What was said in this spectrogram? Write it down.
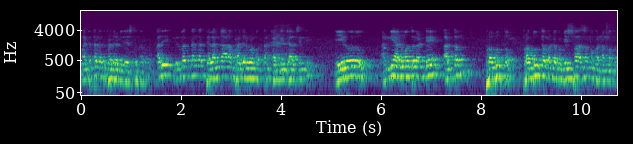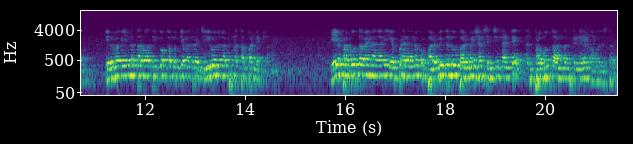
మధ్యతరగతి ప్రజల మీద వేస్తున్నారు. అది నిర్బద్ధంగా తెలంగాణ ప్రజలు కూడా మొత్తం ఖండించాల్సింది. ఈరోజు అన్ని అనుమతులు అంటే అర్థం ప్రభుత్వం. ప్రభుత్వం అంటే ఒక విశ్వాసం ఒక నమ్మకం. ఇరవై ఏళ్ళ తర్వాత ఇంకొక ముఖ్యమంత్రి వచ్చి ఈ రోజు కట్టుకున్న తప్పంటే ఎట్లా? ఏ ప్రభుత్వమైనా కానీ ఎప్పుడైనా కానీ ఒక పరిమితులు పర్మిషన్స్ ఇచ్చిందంటే అది ప్రభుత్వ అనుమతి కిందనే ఆమోదిస్తారు.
